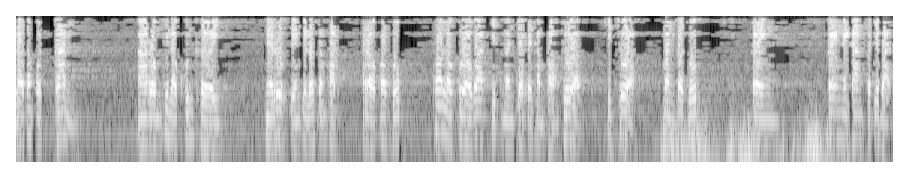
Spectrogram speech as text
เราต้องอดกลั้น อารมณ์ที่เราคุ้นเคย ในรูปเสียงเป็นรสสัมผัส เราก็ทุกข์เพราะเรากลัวว่าจิตมันจะไปทำความชั่ว คิดชั่ว มันก็ทุกข์เกรงเกรงในการปฏิบัติ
